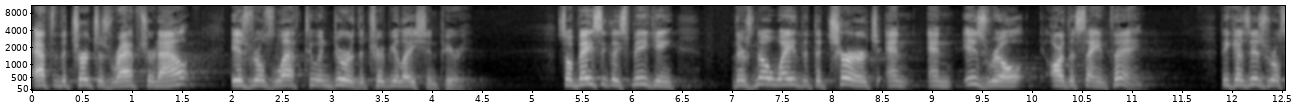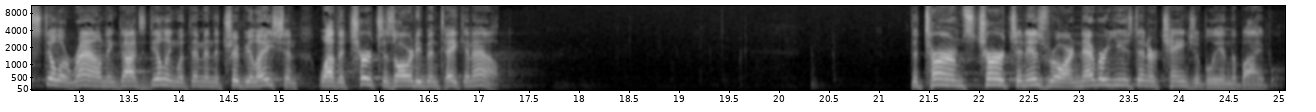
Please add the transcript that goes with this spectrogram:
After the church is raptured out, Israel's left to endure the tribulation period. So, basically speaking, there's no way that the church and, and Israel are the same thing because Israel's still around and God's dealing with them in the tribulation while the church has already been taken out. The terms church and Israel are never used interchangeably in the Bible.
